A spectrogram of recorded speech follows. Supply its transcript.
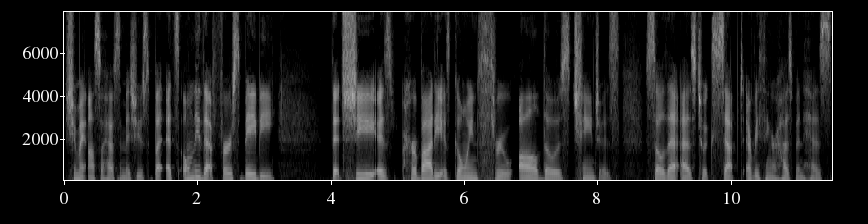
she might also have some issues, but it's only that first baby that she is, her body is going through all those changes so that as to accept everything her husband has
